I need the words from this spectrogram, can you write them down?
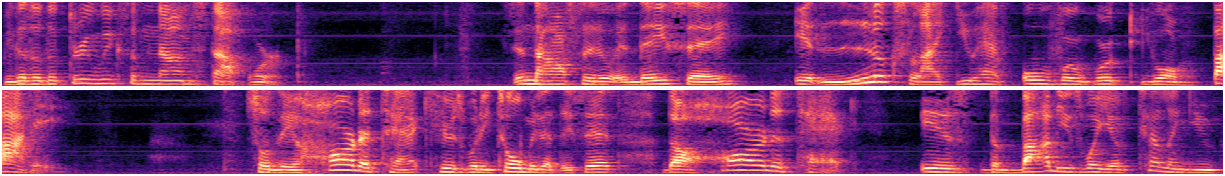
because of the three weeks of nonstop work. He's in the hospital, and they say it looks like you have overworked your body. So the heart attack, here's what he told me that they said the heart attack is the body's way of telling you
